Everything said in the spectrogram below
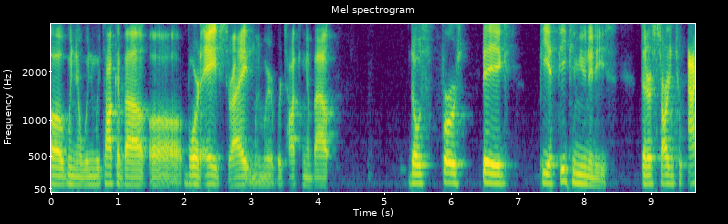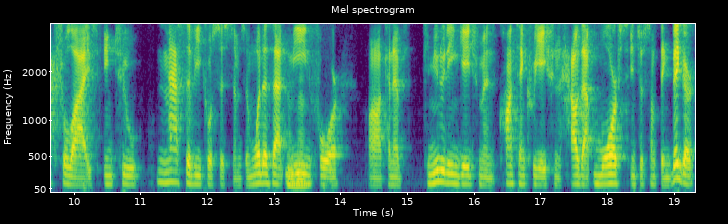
uh, when you know when we talk about uh, bored apes, right? When we're we're talking about those first big PFP communities that are starting to actualize into massive ecosystems, and what does that mm-hmm. mean for uh, kind of community engagement, content creation, how that morphs into something bigger?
